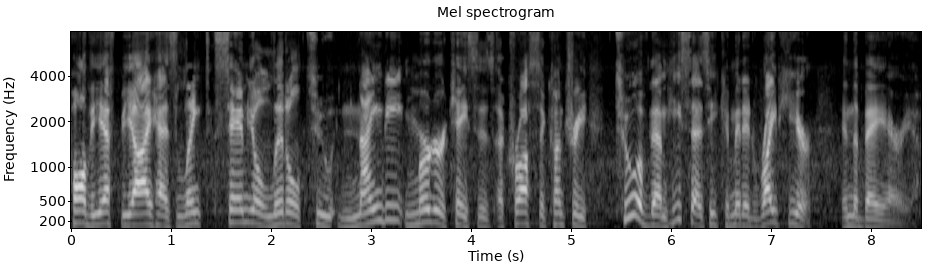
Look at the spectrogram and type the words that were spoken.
Paul, the FBI has linked Samuel Little to 90 murder cases across the country. Two of them he says he committed right here in the Bay Area.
